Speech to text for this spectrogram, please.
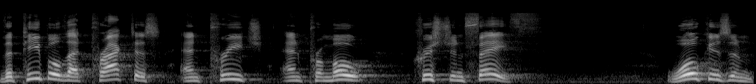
The people that practice and preach and promote Christian faith. Wokeism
